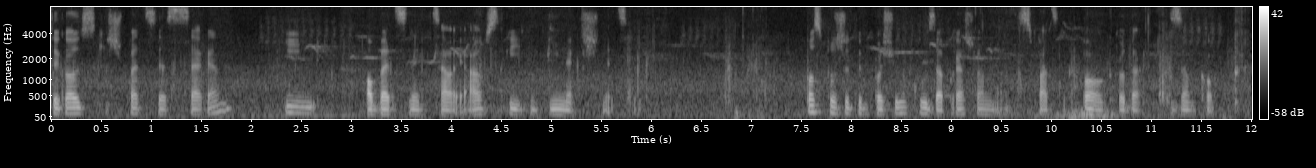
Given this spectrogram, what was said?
tyrolski szpecle z serem i obecny w całej Austrii winek sznycel. Po spożytym posiłku zapraszam na spacer po ogrodach zamkowych.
